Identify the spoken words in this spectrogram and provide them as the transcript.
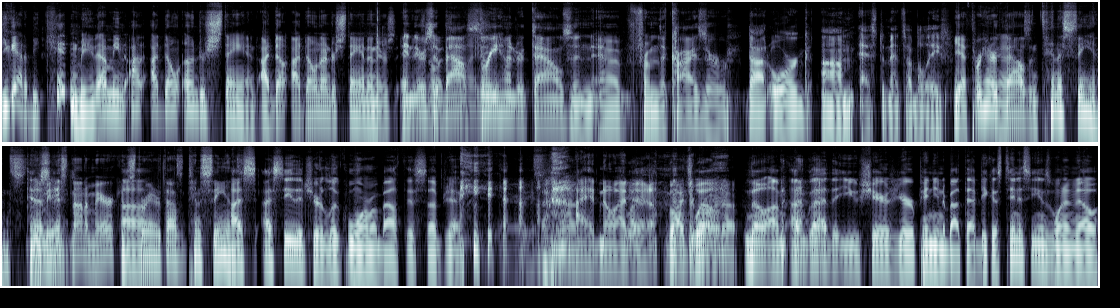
You got to be kidding me. I mean, I, I don't understand. I don't. I don't understand. And there's And there's no about 300,000 uh, from the Kaiser.org um, estimates, I believe. Yeah, three hundred thousand Tennesseans. I mean, it's not Americans. Uh, three hundred thousand Tennesseans. I see that you're lukewarm about this subject. I had no idea. Glad you brought it up. No, I'm, I'm glad that you shared your opinion about that because Tennesseans want to know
